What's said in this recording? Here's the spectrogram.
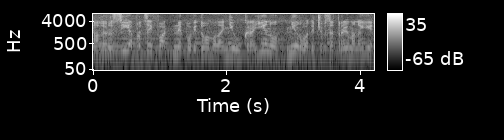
Але Росія про цей факт не повідомила ні Україну, ні родичів затриманої.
